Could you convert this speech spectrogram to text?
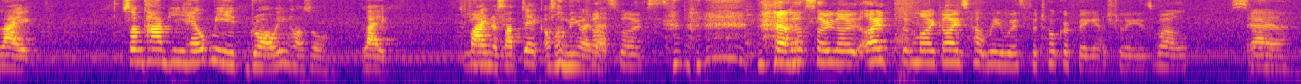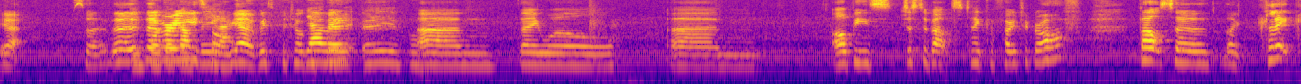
like sometimes he helped me drawing also. Like find a subject or something like that's that. nice. That's so nice. I the, my guys help me with photography actually as well. So, Yeah, yeah. yeah. So they're, they're very useful. like- yeah with photography. Yeah very very useful. Um, they will. Um, I'll be s- just about to take a photograph, about to like click,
